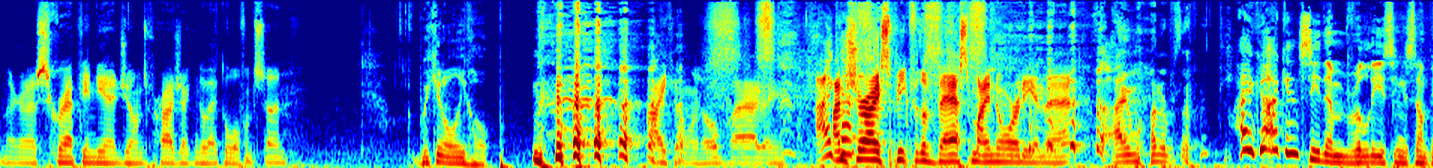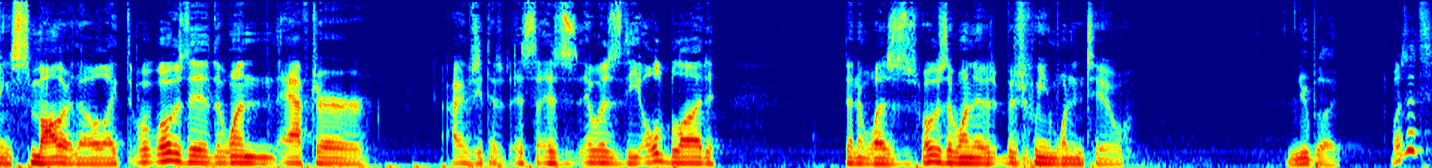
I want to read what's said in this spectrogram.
they're gonna scrap the Indiana Jones project and go back to Wolfenstein. We can only hope. I can only hope. I, I mean, I I'm sure I speak for the vast minority in that. I'm 100. percent with. I, I can see them releasing something smaller though. Like what, what was the the one after? I was it's, it's, it was the Old Blood. Then it was what was the one that was between one and two? New Blood. Was it?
